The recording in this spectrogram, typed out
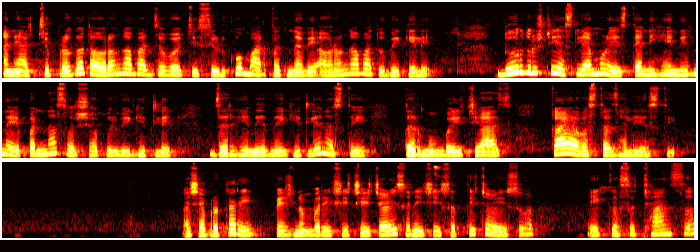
आणि आजचे प्रगत औरंगाबाद जवळचे सिडको मार्फत नवे औरंगाबाद उभे केले. दूरदृष्टी असल्यामुळेच त्यांनी हे निर्णय पन्नास वर्षापूर्वी घेतले. जर हे निर्णय घेतले नसते तर मुंबईची आज काय अवस्था झाली असती? अशा प्रकारे पेज नंबर एकशे छेचाळीस आणि एकशे सत्तेचाळीसवर एक असं छानसं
